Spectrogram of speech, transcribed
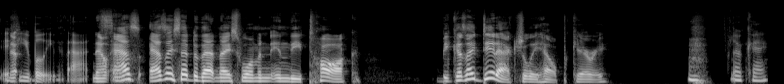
If Now- you believe that. Now, So- as as I said to that nice woman in the talk, because I did actually help Carrie. okay.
